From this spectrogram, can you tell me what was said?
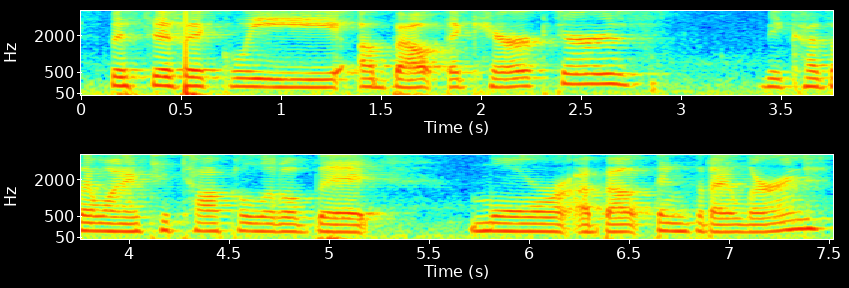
specifically about the characters because I wanted to talk a little bit more about things that I learned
